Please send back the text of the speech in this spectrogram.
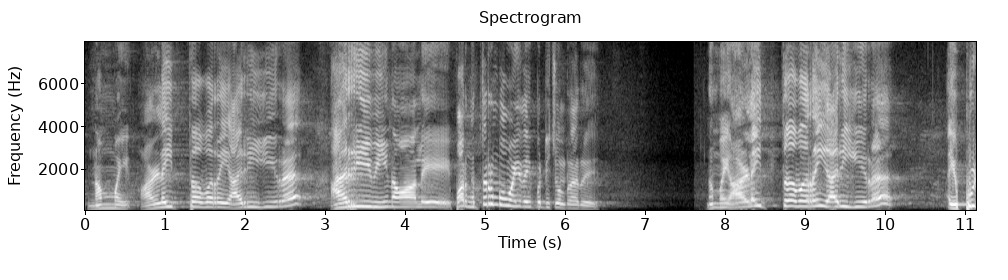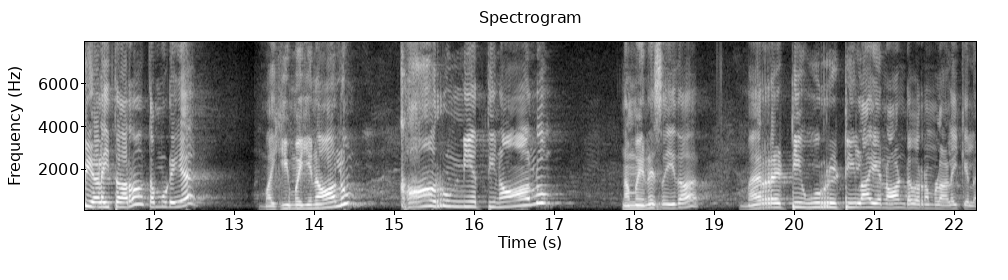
நம்மை அழைத்தவரை அறிகிற அறிவினாலே. பாருங்க திரும்பவும் இதை பற்றி சொல்றாரு. நம்மை அழைத்தவரை அறிகிற எப்படி அழைத்தாரோ தம்முடைய மகிமையினாலும் காருண்யத்தினாலும் நம்ம என்ன செய்தார்? மிரட்டி உருட்டிலாம் என் ஆண்டவர் நம்மளை அழைக்கல.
